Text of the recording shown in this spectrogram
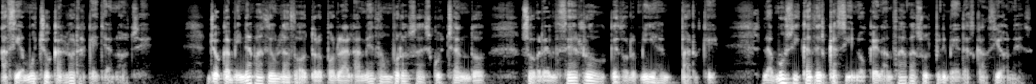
Hacía mucho calor aquella noche. Yo caminaba de un lado a otro por la alameda umbrosa escuchando sobre el cerro que dormía en parque la música del casino que lanzaba sus primeras canciones.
